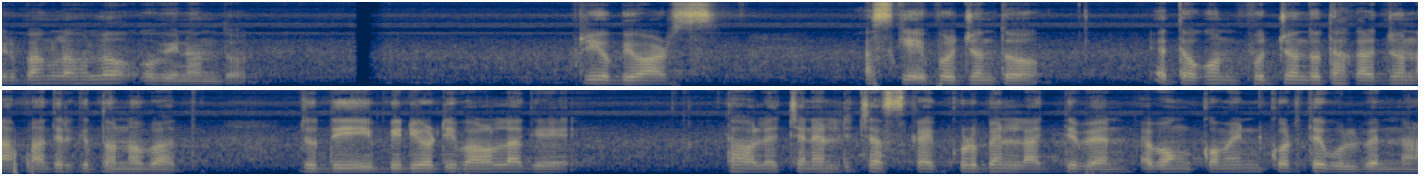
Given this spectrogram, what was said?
এর বাংলা হলো অভিনন্দন। প্রিয় ভিউয়ার্স, আজকে এ পর্যন্ত, এতক্ষণ পর্যন্ত থাকার জন্য আপনাদেরকে ধন্যবাদ। যদি ভিডিওটি ভালো লাগে তাহলে চ্যানেলটি সাবস্ক্রাইব করবেন লাইক দেবেন এবং কমেন্ট করতে ভুলবেন না।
